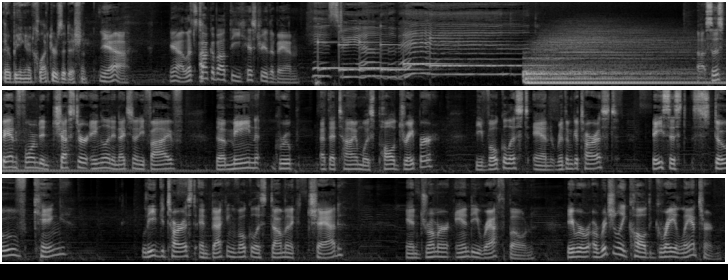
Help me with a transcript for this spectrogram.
there being a collector's edition. Yeah. Yeah, let's talk about the history of the band. History of the band. Uh, so this band formed in Chester, England in 1995. The main group at that time was Paul Draper, the vocalist and rhythm guitarist, bassist Stove King, lead guitarist and backing vocalist Dominic Chad, and drummer Andy Rathbone. They were originally called Grey Lantern.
